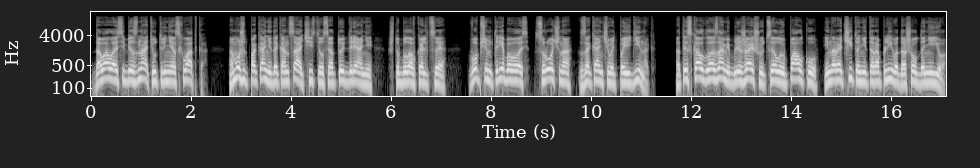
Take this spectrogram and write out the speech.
Давала о себе знать утренняя схватка. А может, пока не до конца очистился от той дряни, что была в кольце. В общем, требовалось срочно заканчивать поединок. Отыскал глазами ближайшую целую палку и нарочито неторопливо дошел до нее.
